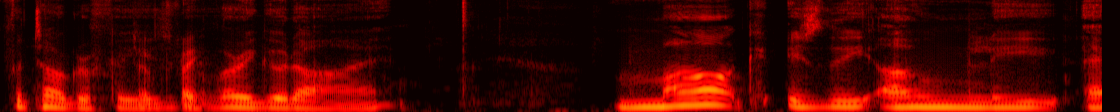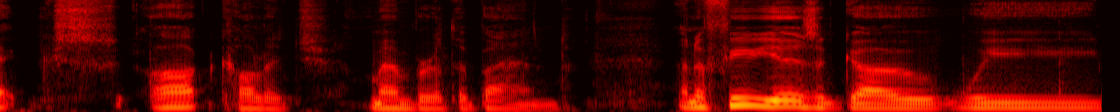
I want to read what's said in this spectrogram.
photography. He's got a very good eye. Mark is the only ex art college member of the band. And a few years ago we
